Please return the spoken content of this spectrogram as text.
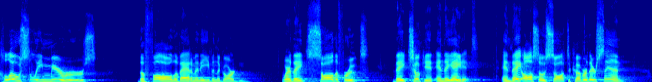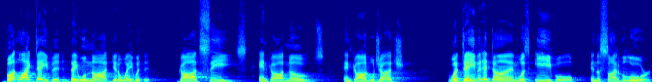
closely mirrors the fall of Adam and Eve in the garden, where they saw the fruit, they took it, and they ate it. And they also sought to cover their sin. But like David, they will not get away with it. God sees and God knows, and God will judge. What David had done was evil in the sight of the Lord.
